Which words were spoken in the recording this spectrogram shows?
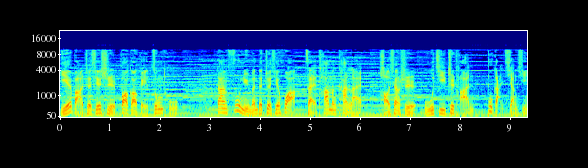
也把这些事报告给宗徒。但妇女们的这些话，在他们看来，好像是无稽之谈，不敢相信。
